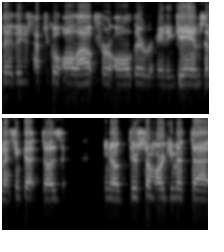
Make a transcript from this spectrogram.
They they just have to go all out for all their remaining games, and I think that does. You know, there's some argument that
